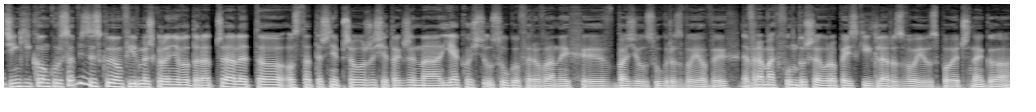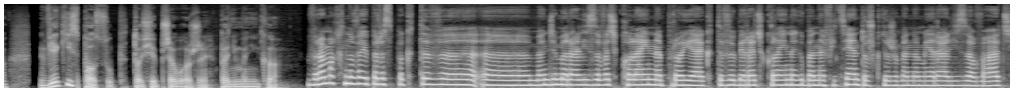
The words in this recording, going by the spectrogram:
Dzięki konkursowi zyskują firmy szkoleniowo-doradcze, ale to ostatecznie przełoży się także na jakość usług oferowanych y, w bazie usług rozwojowych w ramach Funduszy Europejskich dla Rozwoju Społecznego. W jaki sposób to się przełoży, Pani Moniko? W ramach nowej perspektywy y, będziemy realizować kolejne projekty, wybierać kolejnych beneficjentów, którzy będą je realizować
